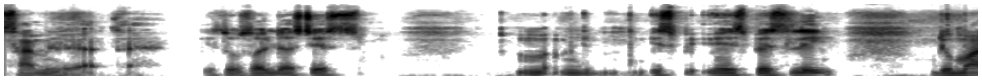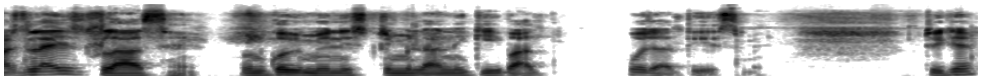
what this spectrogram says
शामिल हो जाता है कि सोशल जस्टिस स्पेशली जो मार्जिनलाइज क्लास हैं, उनको भी मेन स्ट्रीम में लाने की बात हो जाती है इसमें। ठीक है?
